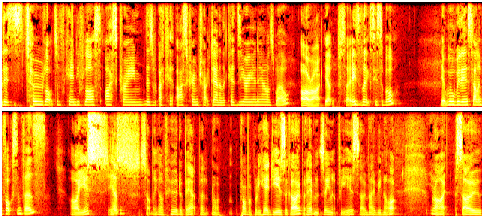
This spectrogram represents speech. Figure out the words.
there's two lots of candy floss, ice cream. There's a ice cream truck down in the kids area now as well. All right. Yep, so easily accessible. Yeah, we'll be there selling Foxton Fizz. Oh, yes, yes. Something I've heard about, but I probably had years ago, but haven't seen it for years, so maybe not. Right. So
